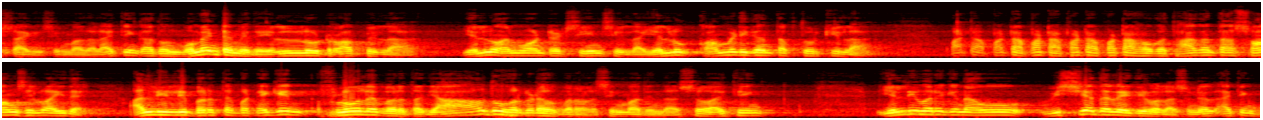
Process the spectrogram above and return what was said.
ಇಷ್ಟ ಆಗಿದೆ ಸಿನಿಮಾದಲ್ಲಿ. ಐ ಥಿಂಕ್ ಅದೊಂದು ಮೊಮೆಂಟಮ್ ಇದೆ. ಎಲ್ಲೂ ಡ್ರಾಪ್ ಇಲ್ಲ, ಎಲ್ಲೂ ಅನ್ವಾಂಟೆಡ್ ಸೀನ್ಸ್ ಇಲ್ಲ, ಎಲ್ಲೂ ಕಾಮಿಡಿಗಂತ ತುರ್ಕಿಲ್ಲ. ಪಟ ಪಟ ಪಟ ಪಟ ಪಟ ಹೋಗುತ್ತೆ. ಹಾಗಂತ ಸಾಂಗ್ಸ್ ಇಲ್ವಾ? ಇದೆ. ಅಲ್ಲಿ ಇಲ್ಲಿ ಬರುತ್ತೆ ಬಟ್ ಅಗೇನ್ ಫ್ಲೋಲೇ ಬರುತ್ತೆ. ಅದು ಯಾವುದು ಹೊರಗಡೆ ಹೋಗಿ ಬರಲ್ಲ ಸಿನಿಮಾದಿಂದ. ಸೊ ಐ ಥಿಂಕ್ ಎಲ್ಲಿವರೆಗೆ ನಾವು ವಿಷಯದಲ್ಲೇ ಇದೀವಲ್ಲ Sunil? I think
